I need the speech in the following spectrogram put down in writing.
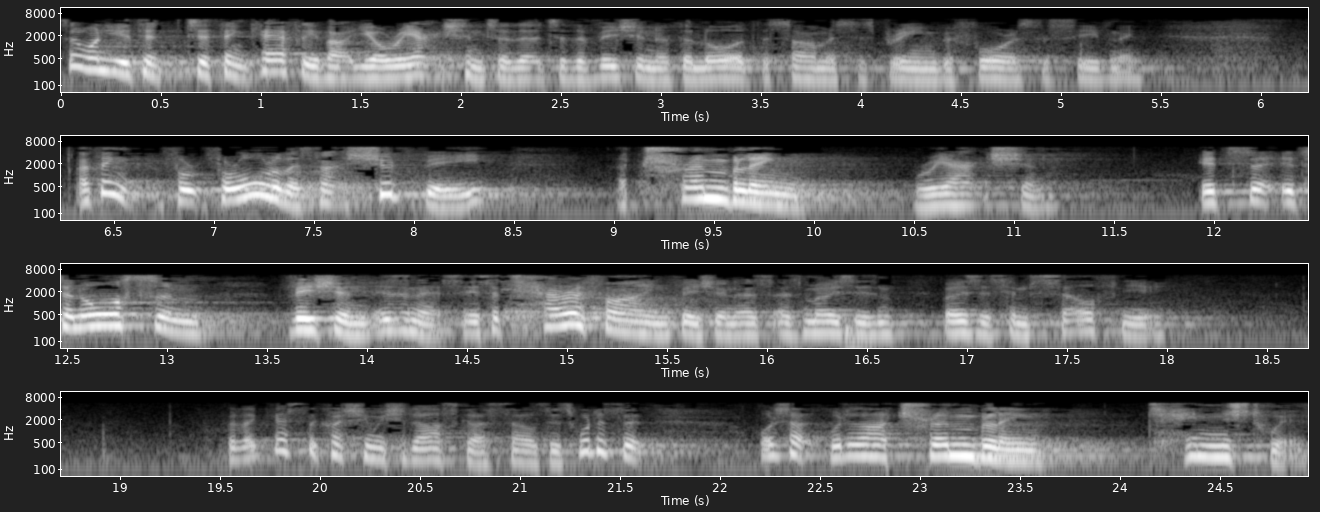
So I want you to, to think carefully about your reaction to the, to the vision of the Lord the psalmist is bringing before us this evening. I think for, for all of us that should be a trembling reaction. It's, a, it's an awesome vision, isn't it? It's a terrifying vision, as, as Moses, Moses himself knew. But I guess the question we should ask ourselves is what is, it, what is, that, what is our trembling tinged with?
